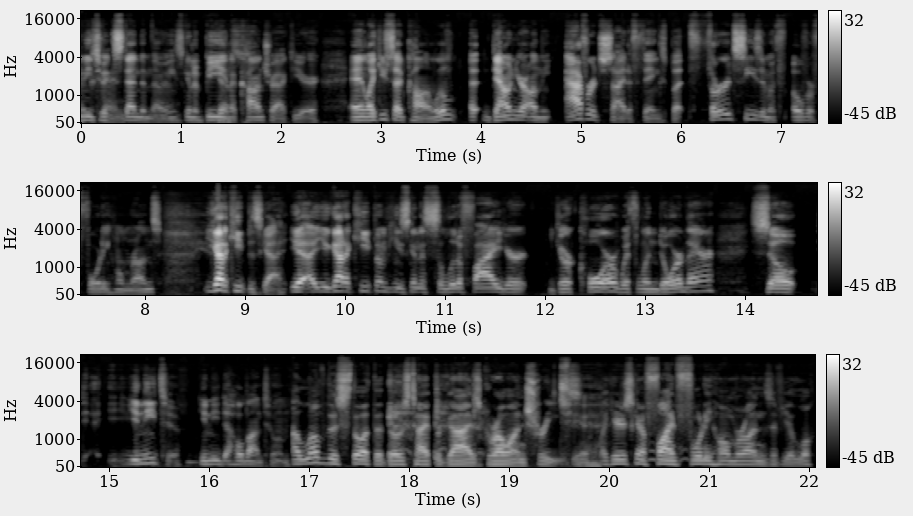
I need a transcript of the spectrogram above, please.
need to extend. extend him though. He's going to be in a contract year, and like you said, Colin, a little uh, down year on the average side of things, but third season with over 40 home runs, you got to keep this guy. Yeah, you got to keep him. He's going to solidify your your core with Lindor there, so you need to you need to hold on to him. I love this thought that those type of guys grow on trees. Yeah. Like you're just gonna find 40 home runs if you look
